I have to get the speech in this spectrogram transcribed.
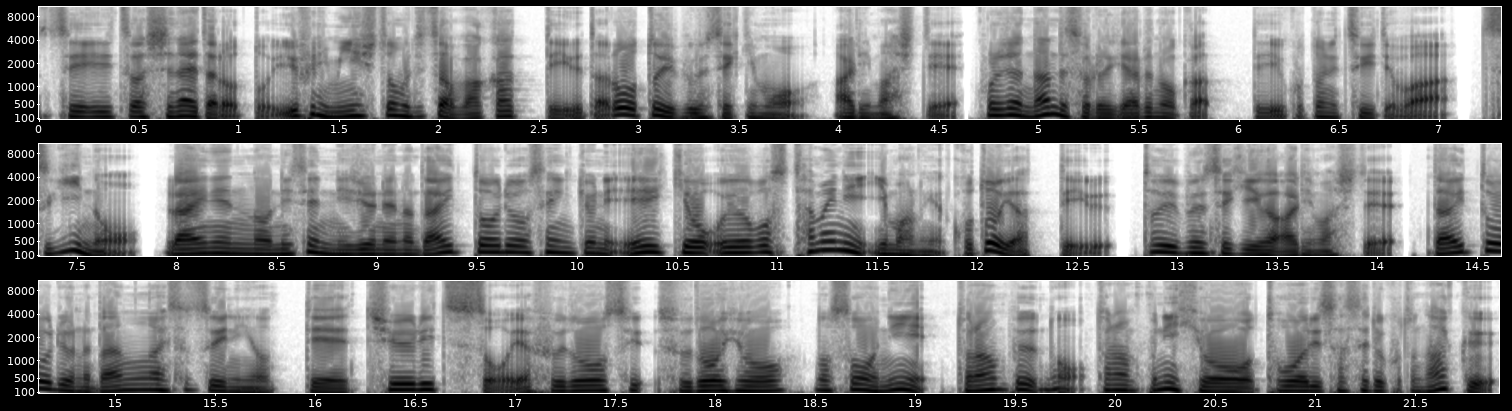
成立はしないだろうというふうに民主党も実は分かっているだろうという分析もありまして、これじゃあなんでそれをやるのかっていうことについては、次の来年の2020年の大統領選挙に影響を及ぼすために今のことをやっているという分析がありまして、大統領の弾劾訴追によって中立層や不動不動票の層にトランプの、トランプに票を通りさせることなく、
